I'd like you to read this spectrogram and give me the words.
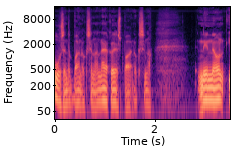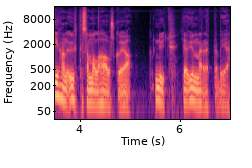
uusintapainoksina, näköispainoksina, niin ne on ihan yhtä samalla hauskoja nyt ja ymmärrettäviä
